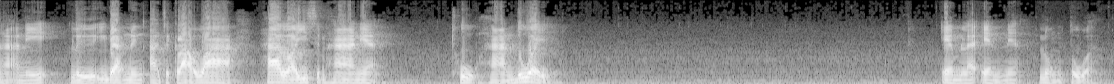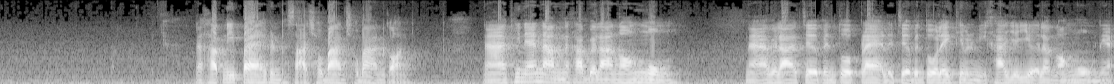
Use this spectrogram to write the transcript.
นะอันนี้หรืออีกแบบหนึ่งอาจจะกล่าวว่า 525 เนี่ยถูกหารด้วย m และ n เนี่ยลงตัวนะครับนี่แปลให้เป็นภาษาชาวบ้านชาวบ้านก่อนนะพี่แนะนำนะครับเวลาน้องงงนะเวลาเจอเป็นตัวแปรหรือเจอเป็นตัวเลขที่มันมีค่าเยอะๆ แล้วน้องงงเนี่ย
